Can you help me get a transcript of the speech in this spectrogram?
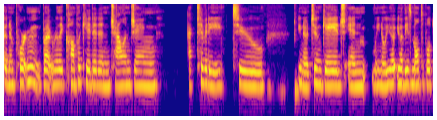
an important but really complicated and challenging activity to you know to engage in you know you, you have these multiple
